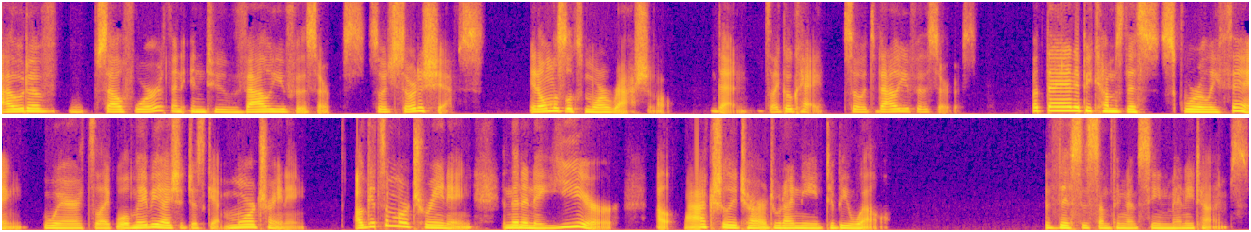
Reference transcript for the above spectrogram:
out of self-worth and into value for the service. So it sort of shifts. It almost looks more rational then. It's like, okay, so it's value for the service. But then it becomes this squirrely thing where it's like, well, maybe I should just get more training I'll get some more training. And then in a year, I'll actually charge what I need to be well. This is something I've seen many times.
